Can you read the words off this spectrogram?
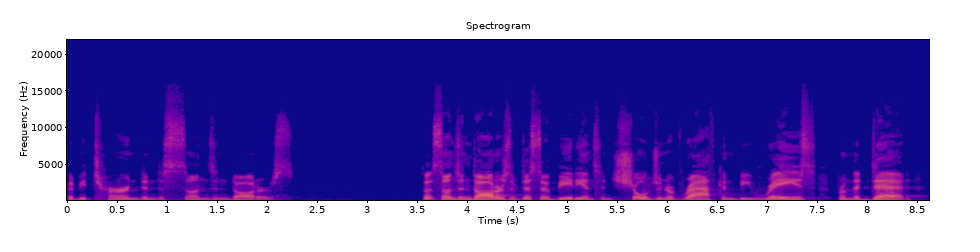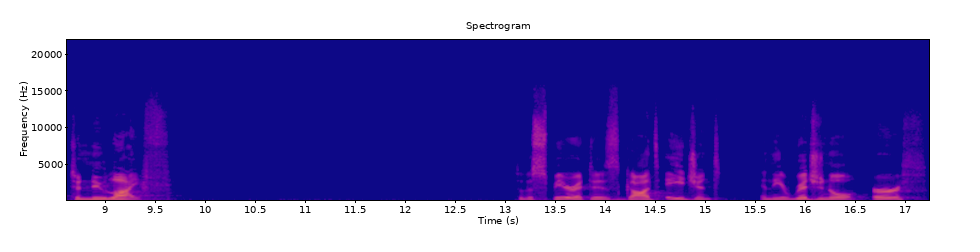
could be turned into sons and daughters. So that sons and daughters of disobedience and children of wrath can be raised from the dead to new life. So the Spirit is God's agent in the original earth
